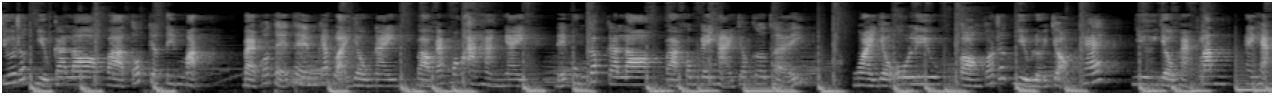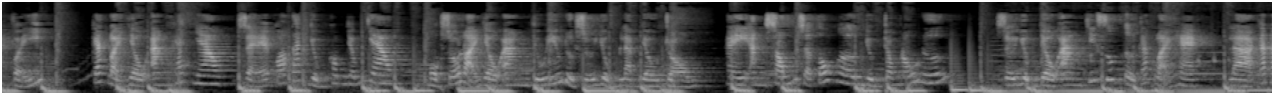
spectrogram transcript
chứa rất nhiều calo và tốt cho tim mạch. Bạn có thể thêm các loại dầu này vào các món ăn hàng ngày để cung cấp calo và không gây hại cho cơ thể. Ngoài dầu ô liu còn có rất nhiều lựa chọn khác như dầu hạt lanh hay hạt phỉ các loại dầu ăn khác nhau sẽ có tác dụng không giống nhau. Một số loại dầu ăn chủ yếu được sử dụng làm dầu trộn hay ăn sống sẽ tốt hơn dùng trong nấu nướng. Sử dụng dầu ăn chiết xuất từ các loại hạt là cách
